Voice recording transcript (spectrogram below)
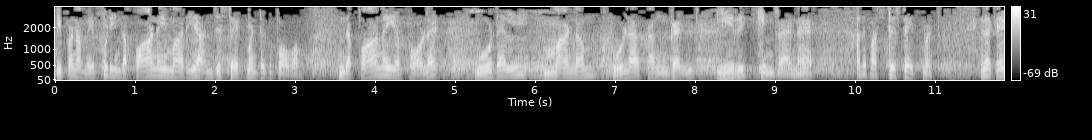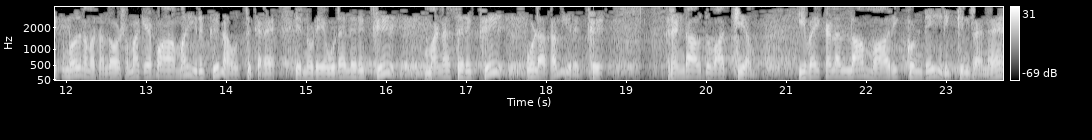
இப்ப நம்ம எப்படி இந்த பானை மாதிரியே அஞ்சு ஸ்டேட்மெண்ட்டுக்கு போவோம். இந்த பானைய போல உடல் மனம் உலகங்கள் இருக்கின்றன. அது ஃபர்ஸ்ட் ஸ்டேட்மெண்ட் இதை கேட்கும்போது நம்ம சந்தோஷமா கேட்போம் ஆமா இருக்கு நான் ஒத்துக்கிறேன். என்னுடைய உடல் இருக்கு மனசு இருக்கு உலகம் இருக்கு. ரெண்டாவது வாக்கியம். இவைகளெல்லாம் மாறிக்கொண்டே இருக்கின்றன.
